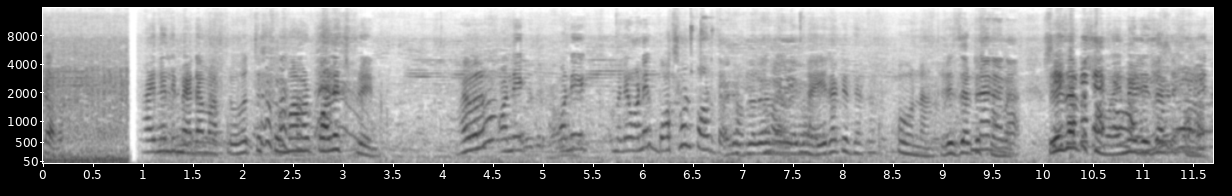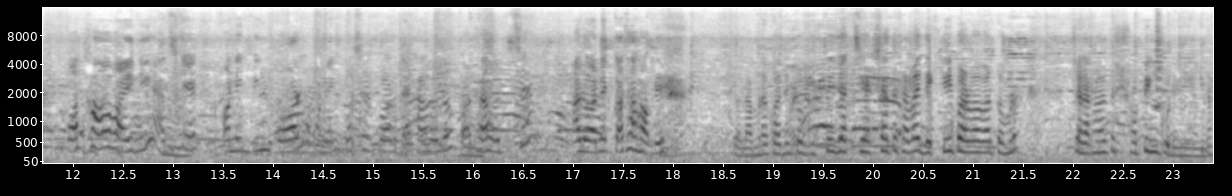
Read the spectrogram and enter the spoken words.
চলো। ফাইনালি ম্যাডাম আসলো হচ্ছে সোমা আমার কলেজ ফ্রেন্ড হ্যাঁ অনেক অনেক মানে অনেক বছর পর দেখা। না এটাকে দেখা। ও না রেজাল্টের সময়। রেজাল্টের সময় এমনি রেজাল্টের সময়। কথাও হয়নি। আজকে অনেক দিন পর অনেক বছর পর দেখা হলো কথা হচ্ছে আরও অনেক কথা হবে। চলো আমরা কদিন পর ঘুরতে যাচ্ছি একসাথে সবাই দেখতেই পারব আবার তোমরা। চলো এখন তো শপিং করে নিই আমরা।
